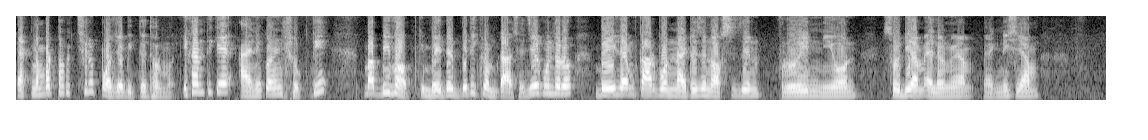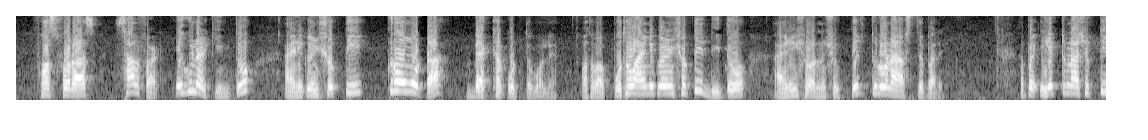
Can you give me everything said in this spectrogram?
এক নম্বর টপিক ছিল পর্যাবৃত্ত ধর্ম। এখান থেকে আয়নিকরণ শক্তি বা বিভব কিংবা এদের ব্যতিক্রমটা আছে। যেরকম ধরো, beryllium, carbon, nitrogen, oxygen, fluorine, neon, sodium, aluminium, magnesium phosphorus, sulphur, এগুলোর কিন্তু আয়নীকরণ শক্তি ক্রমটা ব্যাখ্যা করতে বলে। অথবা প্রথম আয়নীকরণ শক্তি, দ্বিতীয় আয়নীকরণ শক্তির তুলনায় আসতে পারে। তারপর ইলেকট্রন আসক্তি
